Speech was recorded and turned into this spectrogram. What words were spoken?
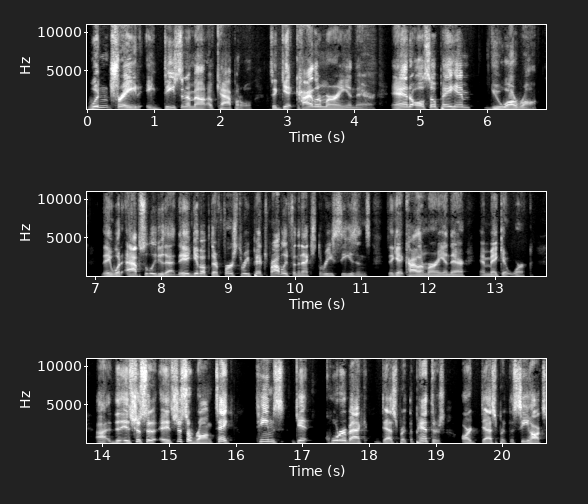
wouldn't trade a decent amount of capital to get Kyler Murray in there and also pay him, you are wrong. They would absolutely do that. They'd give up their first three picks probably for the next three seasons to get Kyler Murray in there and make it work. Uh, it's just a it's just a wrong take. Teams get quarterback desperate. The Panthers are desperate. The Seahawks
